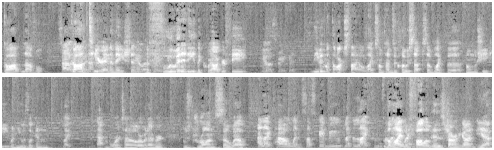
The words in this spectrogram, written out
god level, So god tier animation. The very good. fluidity, the choreography, It was very good. even like the art style. Like sometimes the close-ups of like the Momoshiki when he was looking like at Boruto or whatever was drawn so well. I liked how when Sasuke moved, like the light from his The light would follow his Sharingan. Yeah,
